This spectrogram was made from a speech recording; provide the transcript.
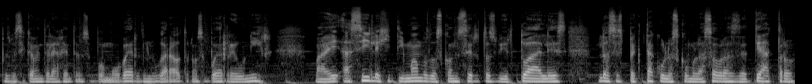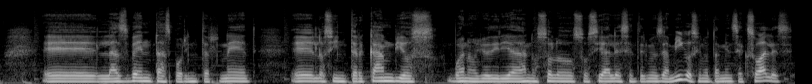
pues básicamente la gente no se puede mover de un lugar a otro, no se puede reunir. Así legitimamos los conciertos virtuales, los espectáculos como las obras de teatro, eh, las ventas por internet, eh, los intercambios, bueno, yo diría no solo sociales en términos de amigos, sino también sexuales.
